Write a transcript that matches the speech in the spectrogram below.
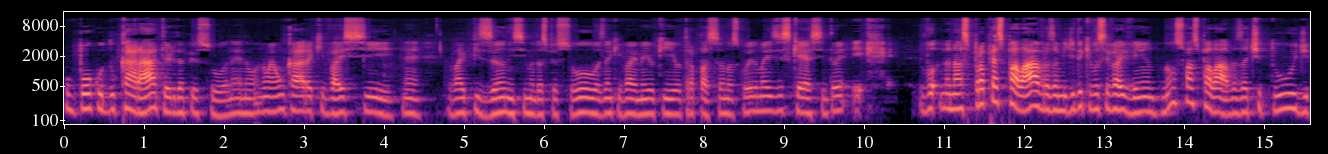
um pouco do caráter da pessoa, né? Não, não é um cara que vai se, né, vai pisando em cima das pessoas, né, que vai meio que ultrapassando as coisas, mas esquece. Então, é, nas próprias palavras, à medida que você vai vendo, não só as palavras, a atitude,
